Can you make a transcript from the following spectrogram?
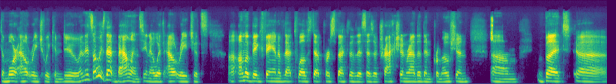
the more outreach we can do and it's always that balance you know with outreach it's uh, i'm a big fan of that 12 step perspective that says attraction rather than promotion um but uh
